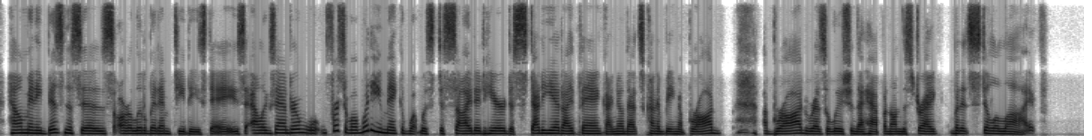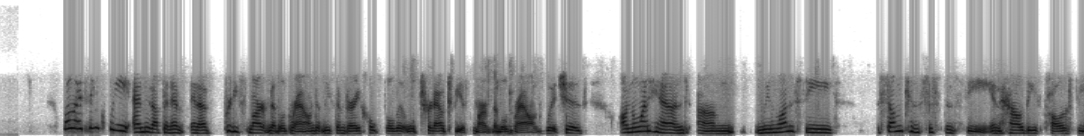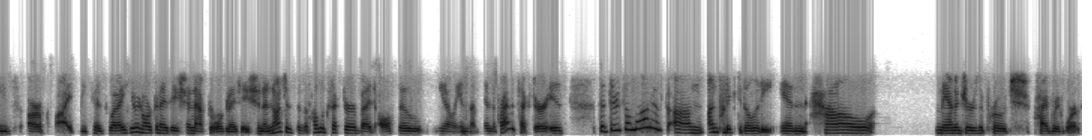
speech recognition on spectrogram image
how many businesses are a little bit empty these days. Alexandra, first of all, what do you make of what was decided here to study it? I think I know that's kind of being a broad, a broad resolution that happened on the strike, but it's still alive. Well, I think we ended up in a in a pretty smart middle ground. At least I'm very hopeful that it will turn out to be a smart middle ground, which is, on the one hand, um, we want to see some consistency in how these policies are applied because what I hear in organization after organization and not just in the public sector but also you know in the in the private sector is that there's a lot of um, unpredictability in how managers approach hybrid work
